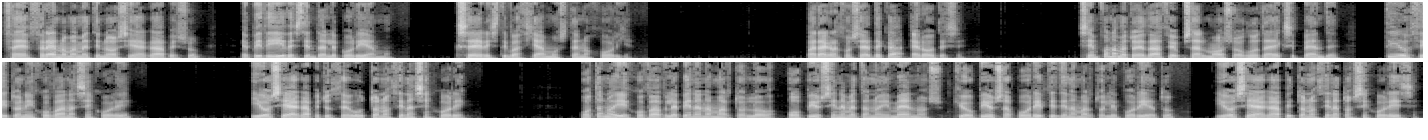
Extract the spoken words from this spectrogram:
«Θα εφραίνομαι με την όσια αγάπη σου, επειδή είδες την ταλαιπωρία μου. Ξέρεις τη βαθιά μου στενοχώρια». Παράγραφος 11. Ερώτηση. Σύμφωνα με το εδάφιο Ψαλμός 86.5, τι οθεί τον Ιχωβά να συγχωρεί; Η όσια αγάπη του Θεού τον οθεί να συγχωρεί. Όταν ο Ιεχωβά βλέπει έναν αμαρτωλό, ο οποίος είναι μετανοημένος και ο οποίος απορρίπτει την αμαρτωλή πορεία του, η όσια αγάπη τον οθεί να τον συγχωρήσει.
